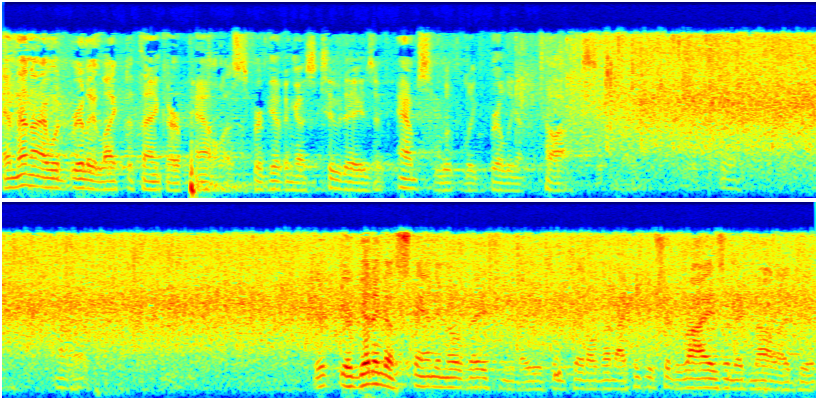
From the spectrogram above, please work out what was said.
And then I would really like to thank our panelists for giving us two days of absolutely brilliant talks. You're, you're getting a standing ovation, ladies and gentlemen. I think you should rise and acknowledge it.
